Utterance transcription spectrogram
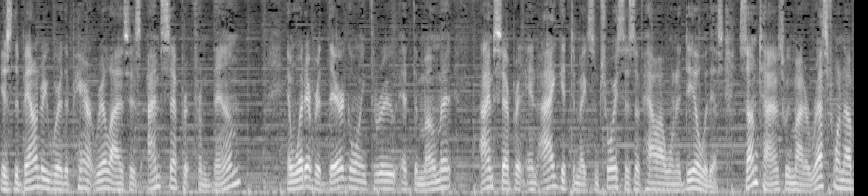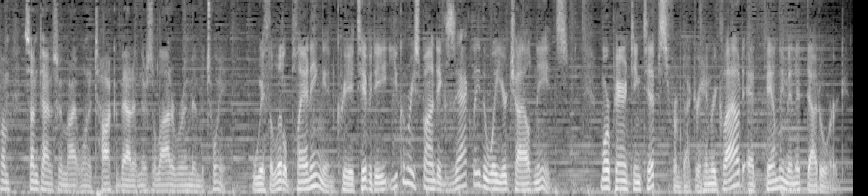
is the boundary where the parent realizes I'm separate from them and whatever they're going through at the moment. I'm separate and I get to make some choices of how I want to deal with this. Sometimes we might arrest one of them, sometimes we might want to talk about it, and there's a lot of room in between. With a little planning and creativity, you can respond exactly the way your child needs. More parenting tips from Dr. Henry Cloud at FamilyMinute.org.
